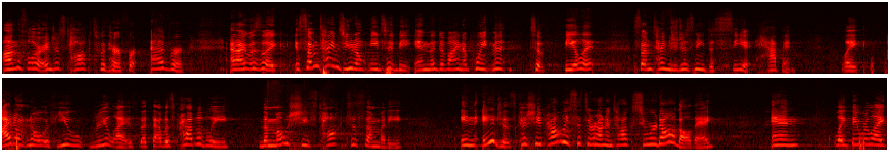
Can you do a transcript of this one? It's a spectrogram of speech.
on the floor and just talked with her forever. And I was like, sometimes you don't need to be in the divine appointment to feel it. Sometimes you just need to see it happen. Like, I don't know if you realize that that was probably the most she's talked to somebody in ages, because she probably sits around and talks to her dog all day. And like they were like,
